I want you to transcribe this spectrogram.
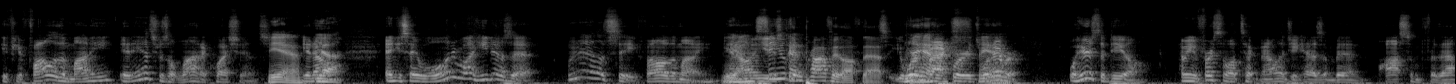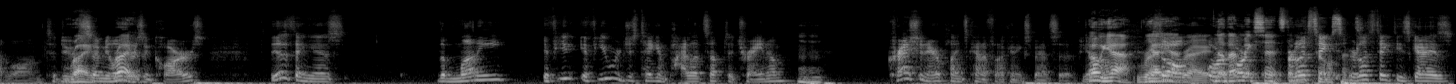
if you follow the money, it answers a lot of questions. Yeah. you know, Yeah. And you say, well, I wonder why he does that. Well, let's see, follow the money. You Yeah. know, and See you who can profit off that. you work Yeah. backwards, Yeah. whatever. Well, here's the deal. I mean, first of all, technology hasn't been awesome for that long to do Right, simulators right. in cars. The other thing is the money. If you if you were just taking pilots up to train them, mm-hmm. Crashing airplanes kind of fucking expensive. you Oh yeah, Right, yeah, yeah. right. No, that makes sense. Or That let's makes take sense. or let's take these guys.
